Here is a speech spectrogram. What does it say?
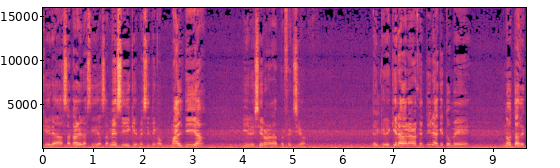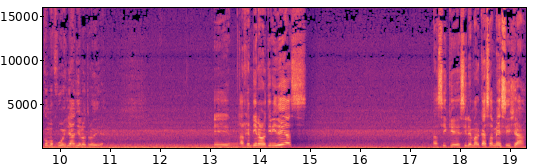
que era sacarle las ideas a Messi, que Messi tenga un mal día y lo hicieron a la perfección. El que le quiera ganar a Argentina, que tome notas de cómo jugó Islandia el otro día. Eh, Argentina no tiene ideas. Así que si le marcas a Messi ya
